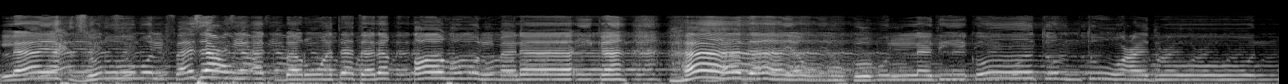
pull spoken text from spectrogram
لا يحزنهم الفزع الأكبر وتتلقاهم الملائكة. هذا يومكم الذي كنتم توعدون.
